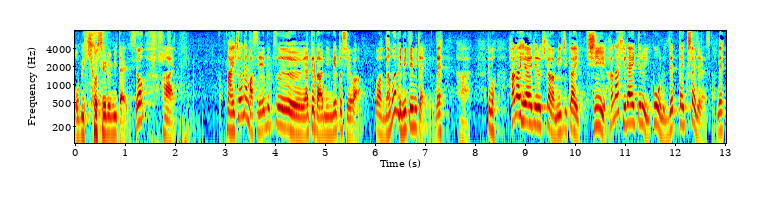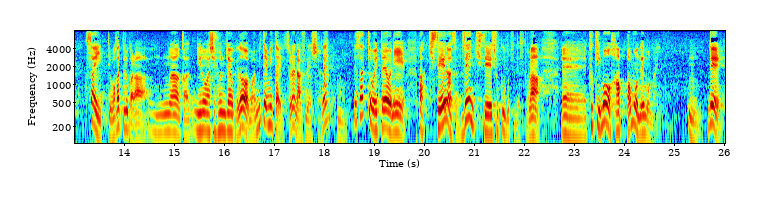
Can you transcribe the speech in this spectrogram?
おびき寄せるみたいですよ。はい。まあ、一応ね、まあ、生物やってた人間としては、まあ、生で見てみたいけどね、はい、でも花開いてる期間が短いし花開いてるイコール絶対臭いじゃないですか。ね。臭いって分かってるからなんか二の足踏んじゃうけど、まあ、見てみたいですよねラフレッシュはね、うん、でさっきも言ったように、まあ、寄生なんですよ。全寄生植物ですからえー、茎も葉っぱも根もない、うん、で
